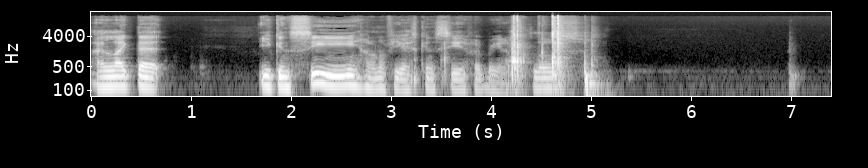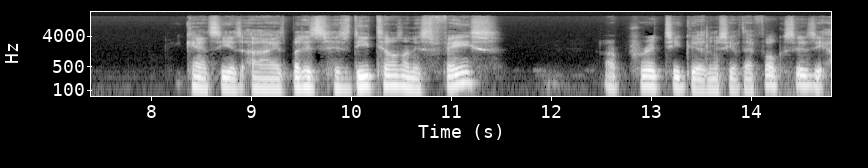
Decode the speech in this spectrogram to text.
I like that you can see. I don't know if you guys can see if I bring it up close. You can't see his eyes, but his his details on his face are pretty good. Let me see if that focuses. Yeah,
